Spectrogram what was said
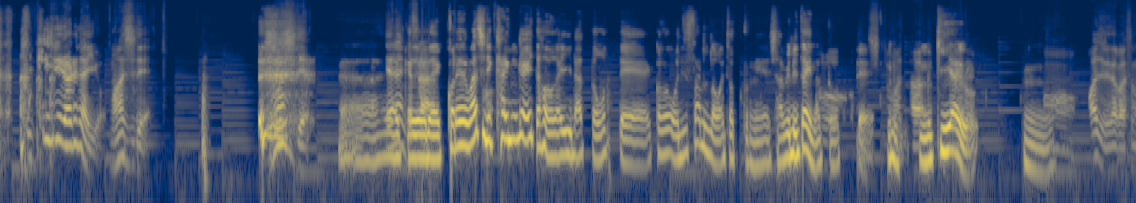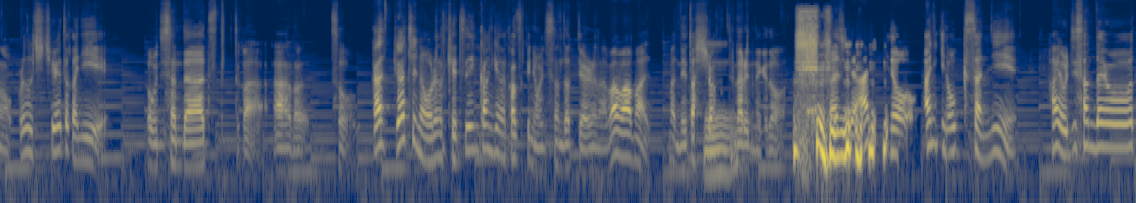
受け入れられないよ、マジで。マジで。いやなんかでもね、これマジで考えた方がいいなと思って、このおじさんのはちょっとね、喋りたいなと思ってまた、向き合う。うんうん。マジで、だからその、俺の父親とかに、おじさんだーっつってとか、あの、そう、ガガチの俺の血縁関係の家族におじさんだって言われるのは、まあまあまあ、まあ、ネタっしょってなるんだけど、マジで兄貴の、兄貴の奥さんに、はい、おじさんだよーっ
